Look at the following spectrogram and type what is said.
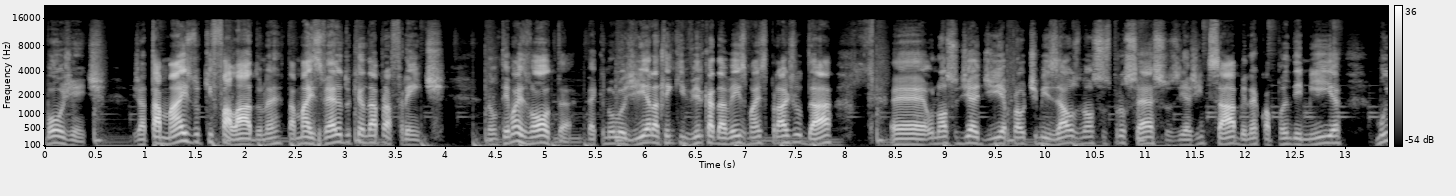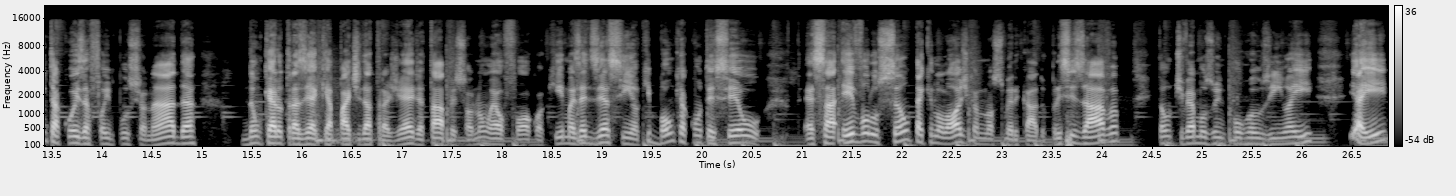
Bom, gente, já está mais do que falado, né? Está mais velho do que andar para frente. Não tem mais volta. tecnologia ela tem que vir cada vez mais para ajudar é, o nosso dia a dia, para otimizar os nossos processos. E a gente sabe, né, com a pandemia, muita coisa foi impulsionada, não quero trazer aqui a parte da tragédia, tá, pessoal? Não é o foco aqui, mas é dizer assim, ó, que bom que aconteceu essa evolução tecnológica no nosso mercado. Precisava, então tivemos um empurrãozinho aí, e aí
